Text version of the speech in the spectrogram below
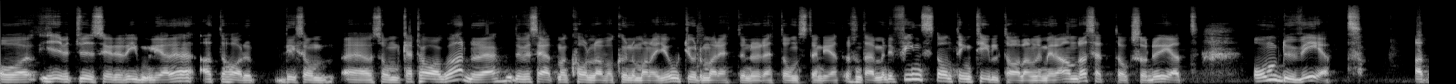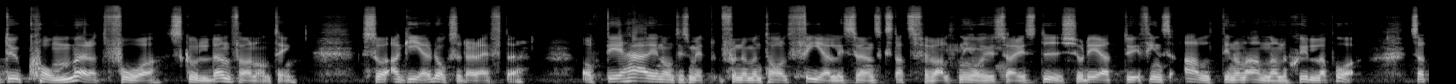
Och Givetvis är det rimligare att ha det liksom, eh, som Kartago hade det. Det vill säga att man kollar vad kunde man ha gjort, gjorde man rätt under rätt omständigheter och sånt där. Men det finns någonting tilltalande med det andra sättet också. Det är att om du vet att du kommer att få skulden för någonting så agerar du också därefter. Och Det här är något som är ett fundamentalt fel i svensk statsförvaltning och hur Sverige styrs. Och det är att det finns alltid någon annan att skylla på. Så att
